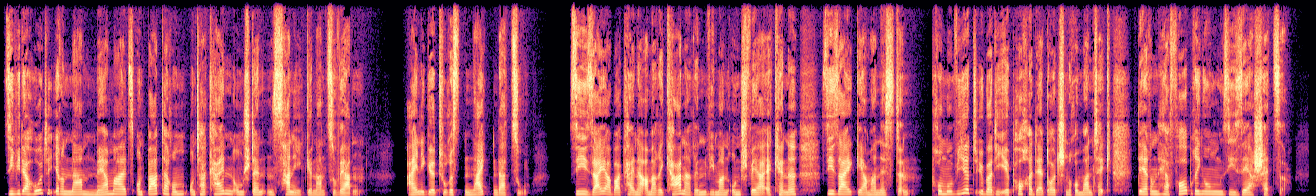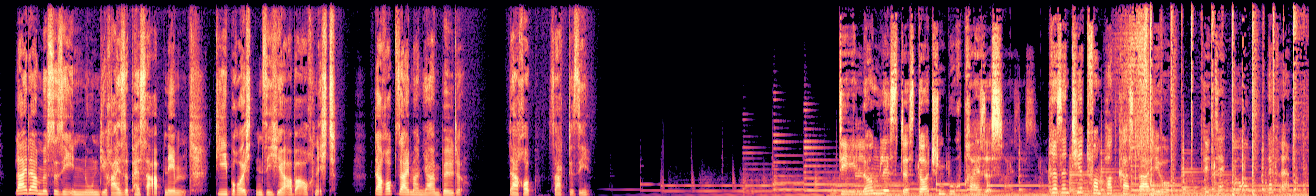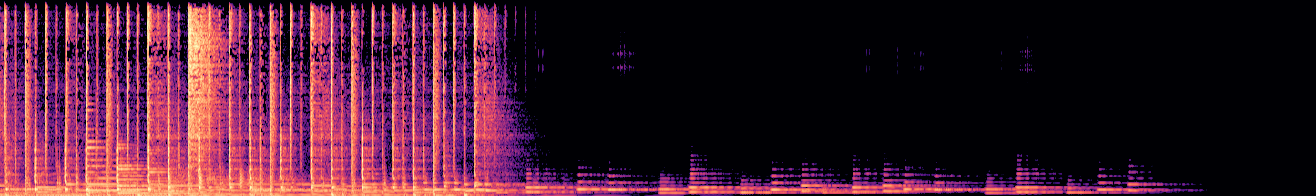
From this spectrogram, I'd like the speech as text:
Sie wiederholte ihren Namen mehrmals und bat darum, unter keinen Umständen Sunny genannt zu werden. Einige Touristen neigten dazu. Sie sei aber keine Amerikanerin, wie man unschwer erkenne, sie sei Germanistin, promoviert über die Epoche der deutschen Romantik, deren Hervorbringungen sie sehr schätze. Leider müsse sie ihnen nun die Reisepässe abnehmen, die bräuchten sie hier aber auch nicht. Darob sei man ja im Bilde. Darob, sagte sie. Die Longlist des Deutschen Buchpreises. Präsentiert vom Podcast Radio Detektor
